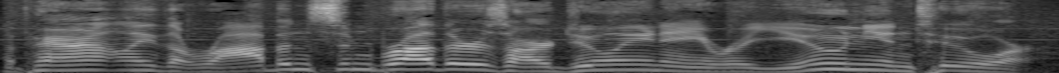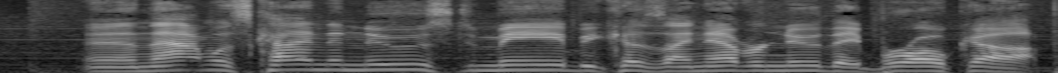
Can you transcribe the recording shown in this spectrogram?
Apparently, the Robinson brothers are doing a reunion tour. And that was kind of news to me because I never knew they broke up.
